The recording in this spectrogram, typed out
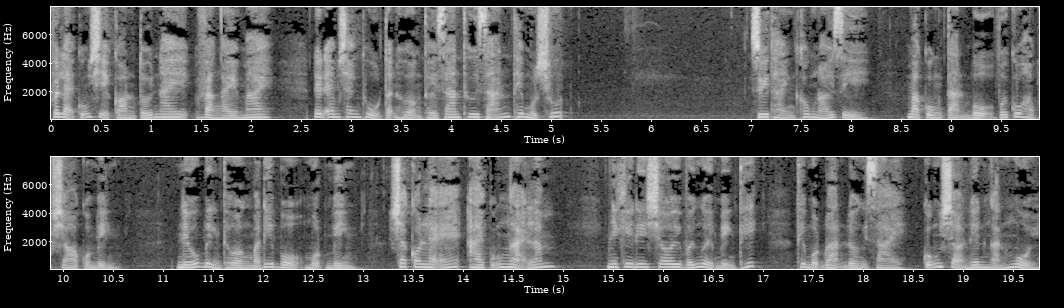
Với lại cũng chỉ còn tối nay và ngày mai, Nên em tranh thủ tận hưởng thời gian thư giãn thêm một chút. Duy Thành không nói gì, Mà cùng tản bộ với cô học trò của mình. Nếu bình thường mà đi bộ một mình, Chắc có lẽ ai cũng ngại lắm. Nhưng khi đi chơi với người mình thích, Thì một đoạn đường dài cũng trở nên ngắn ngủi.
